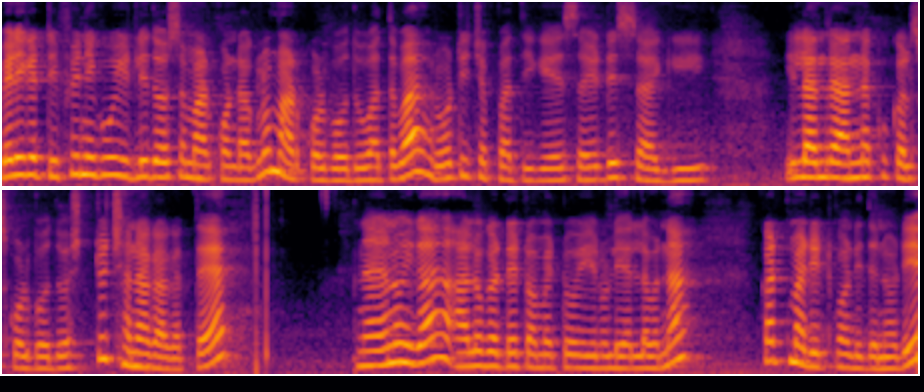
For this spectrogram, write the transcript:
ಬೆಳಿಗ್ಗೆ ಟಿಫಿನಿಗೂ ಇಡ್ಲಿ ದೋಸೆ ಮಾಡ್ಕೊಂಡಾಗಲೂ ಮಾಡ್ಕೊಳ್ಬೋದು, ಅಥವಾ ರೋಟಿ ಚಪಾತಿಗೆ ಸೈಡ್ ಡಿಶ್ ಆಗಿ, ಇಲ್ಲಾಂದರೆ ಅನ್ನಕ್ಕೂ ಕಲಿಸ್ಕೊಳ್ಬೋದು. ಅಷ್ಟು ಚೆನ್ನಾಗಾಗತ್ತೆ. ನಾನು ಈಗ ಆಲೂಗಡ್ಡೆ, ಟೊಮೆಟೊ, ಈರುಳ್ಳಿ ಎಲ್ಲವನ್ನು ಕಟ್ ಮಾಡಿ ಇಟ್ಕೊಂಡಿದ್ದೆ ನೋಡಿ.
